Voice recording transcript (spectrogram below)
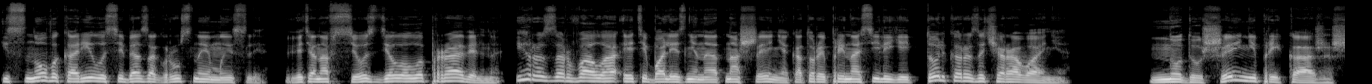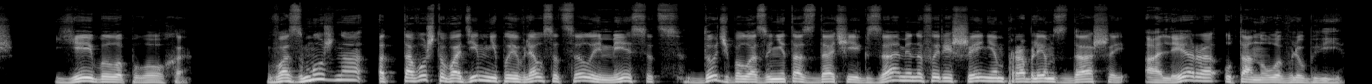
И снова корила себя за грустные мысли, ведь она все сделала правильно и разорвала эти болезненные отношения, которые приносили ей только разочарование. Но душе не прикажешь. Ей было плохо. Возможно, от того, что Вадим не появлялся целый месяц, дочь была занята сдачей экзаменов и решением проблем с Дашей, а Лера утонула в любви.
